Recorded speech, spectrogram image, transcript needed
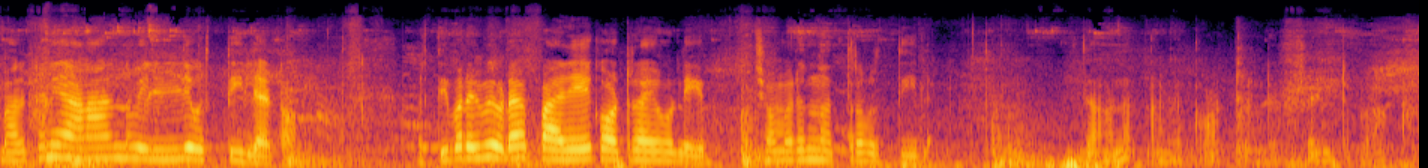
ബാൽക്കണി കാണാനൊന്നും വലിയ വൃത്തിയില്ല കേട്ടോ. വൃത്തി പറയുമ്പോൾ ഇവിടെ പഴയ ക്വാർട്ടർ ആയതുകൊണ്ടേ ചുമരൊന്നും അത്ര വൃത്തിയില്ല. ഇതാണ് നമ്മുടെ ക്വാർട്ടറിന്റെ ഫ്രണ്ട് ഭാഗം.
